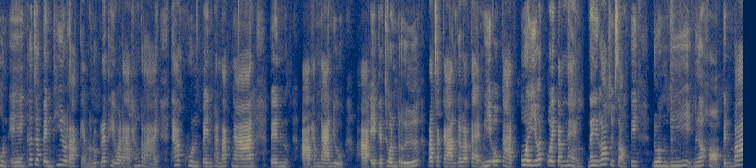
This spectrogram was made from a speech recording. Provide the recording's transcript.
คุณเองก็จะเป็นที่รักแก่มนุษย์และเทวดาทั้งหลาย ถ้าคุณเป็นพนักงานเป็นอาทำงานอยู่ เอกชนหรือราชการก็แล้วแต่มีโอกาสอวยยศอวยตำแหน่งในรอบ 12 ปี ดวงดีเนื้อหอมเป็นบ้า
